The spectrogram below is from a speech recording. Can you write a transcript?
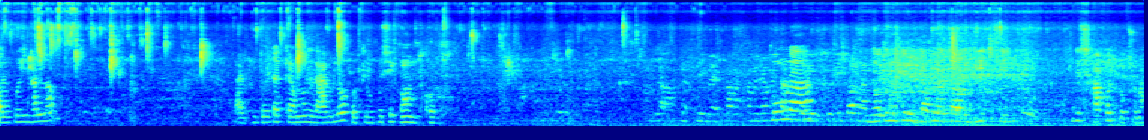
অল্পই ঢাললাম আর ভিডিওটা কেমন লাগল অতি অবশ্যই কমেন্ট করো। তোমরা নতুন নতুন ভিডিও দিচ্ছি কিন্তু সাপোর্ট করছ না।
